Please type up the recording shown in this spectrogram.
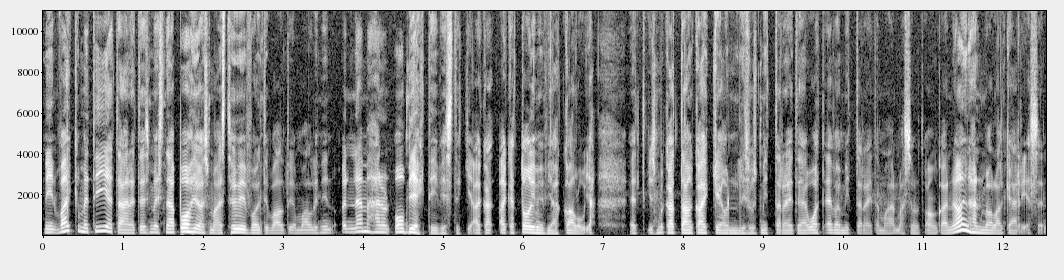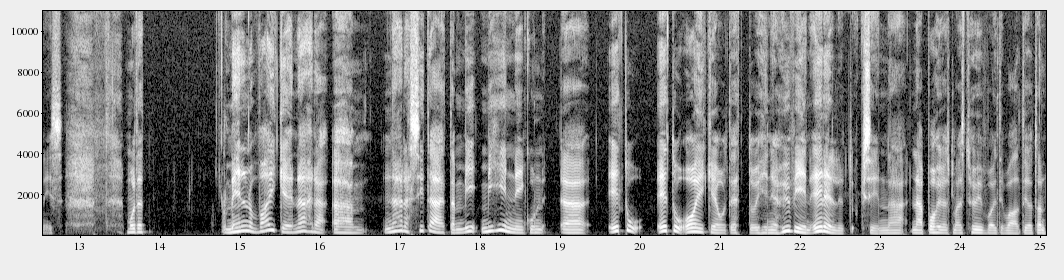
niin vaikka me tiedetään, että esimerkiksi nämä pohjoismaiset hyvinvointivaltiomallit, niin nämähän on objektiivistikin aika, aika toimivia kaluja. Et jos me katsotaan kaikkia onnellisuusmittareita ja whatever-mittareita maailmassa nyt onkaan, niin ainahan me ollaan kärjessä niissä. Mutta meidän on vaikea nähdä, ähm, nähdä sitä, että mi, mihin niin kuin, äh, etu, etuoikeutettuihin ja hyviin edellytyksiin nämä, nämä pohjoismaiset hyvinvointivaltiot on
